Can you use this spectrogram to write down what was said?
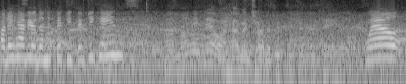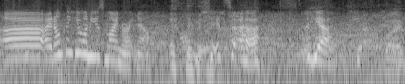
Are they heavier than the 50-50 canes? Um, I don't know. I haven't tried a 50-50 cane. Well, uh, I don't think you want to use mine right now. it's uh, yeah. But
